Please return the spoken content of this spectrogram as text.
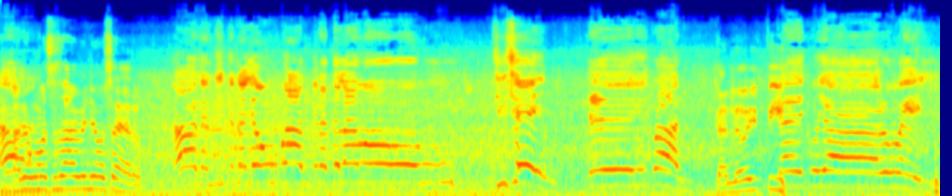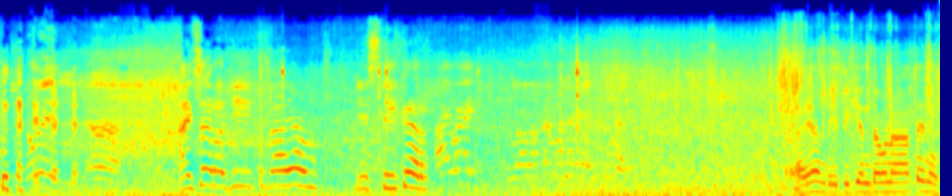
Ah, Anong masasabi niyo, sir? Ah, nandito na yung Kwan. Pinadala mong sisig. Kay Kwan. Kanoy P. Kay Kuya Ruel. Ruel. Ah. Ay sir, di ko kayam. Yung sticker. Ay, wait. Ayan, bibigyan daw natin eh.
